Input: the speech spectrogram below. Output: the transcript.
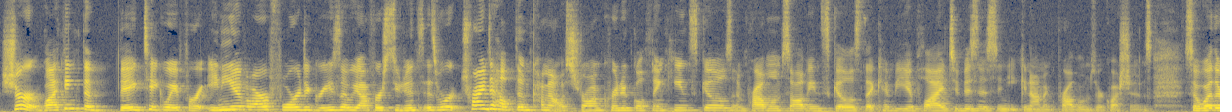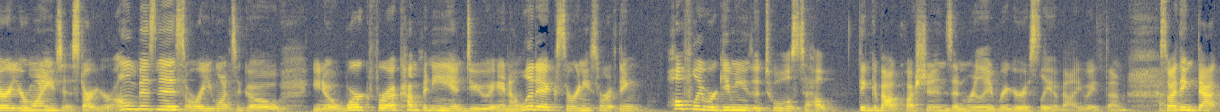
Sure. Well, I think the big takeaway for any of our four degrees that we offer students is we're trying to help them come out with strong critical thinking skills and problem solving skills that can be applied to business and economic problems or questions. So whether you're wanting to start your own business or you want to go, you know, work for a company and do analytics or any sort of thing, hopefully we're giving you the tools to help think about questions and really rigorously evaluate them. So I think that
